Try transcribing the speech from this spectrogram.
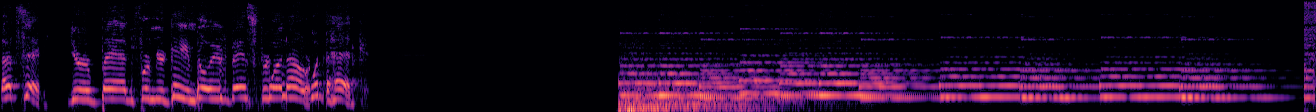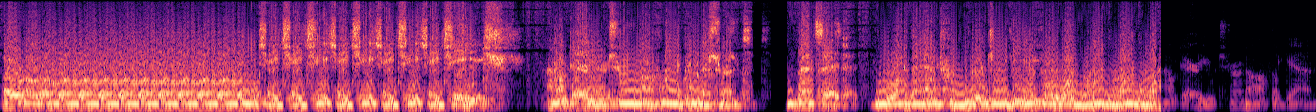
That's it! You're banned from your Game Boy Advance for one hour, what the heck? How again?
